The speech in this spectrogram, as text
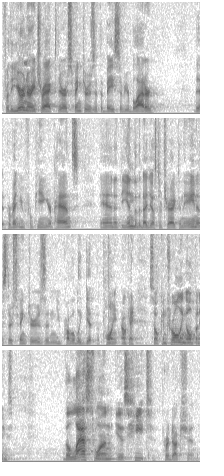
for the urinary tract, there are sphincters at the base of your bladder that prevent you from peeing your pants. And at the end of the digestive tract and the anus, there's sphincters, and you probably get the point. Okay, so controlling openings. The last one is heat production.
